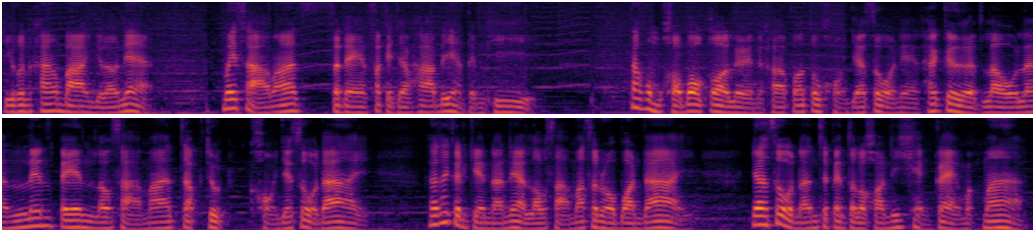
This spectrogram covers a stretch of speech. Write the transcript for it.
ที่ค่อนข้างบางอยู่แล้วเนี่ยไม่สามารถแสดงศักยภาพได้อย่างเต็มที่ ถ้าผมขอบอกก่อนเลยนะครับว่าตัวของยาโซเนี่ยถ้าเกิดเราเล่นเป็นเราสามารถจับจุดของยาโซได้ แล้วถ้าเกิดเกมนั้นเนี่ยเราสามารถสโนบอลได้ ยาโซนั้นจะเป็นตัวละครที่แข็งแกร่งมากๆ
